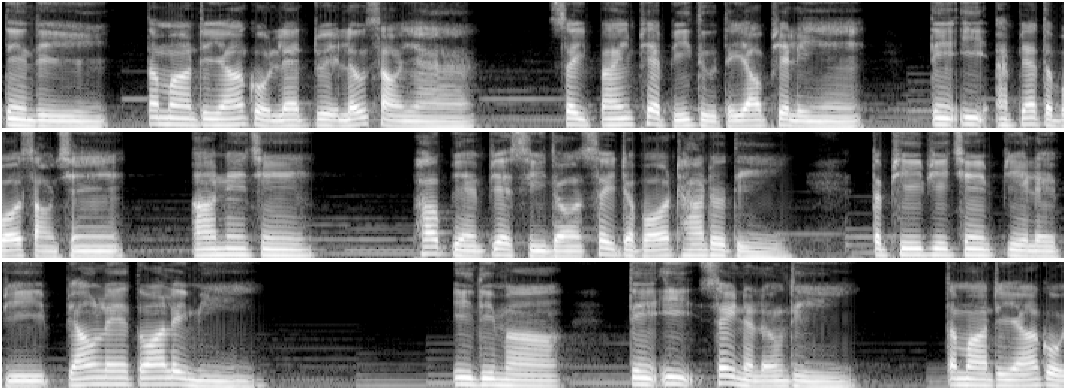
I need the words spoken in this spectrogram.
တင်သည် တမန်တရားကိုလက်တွေ့လှုပ်ဆောင်ရန်စိတ်ပိုင်းဖြတ်ပြီးသူတယောက်ဖြစ်လျင်တင်ဤအပြတ်သဘောဆောင်ခြင်းအာနေခြင်းဖောက်ပြန်ပြည့်စည်သော စိတ်တဘောထားတို့သည်တဖြည်းဖြည်းချင်းပြေလည်ပြီးပြောင်းလဲသွားလိမ့်မည်ဤဒီမှာတင်ဤစိတ်နှလုံးသည်တမန်တရားကို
